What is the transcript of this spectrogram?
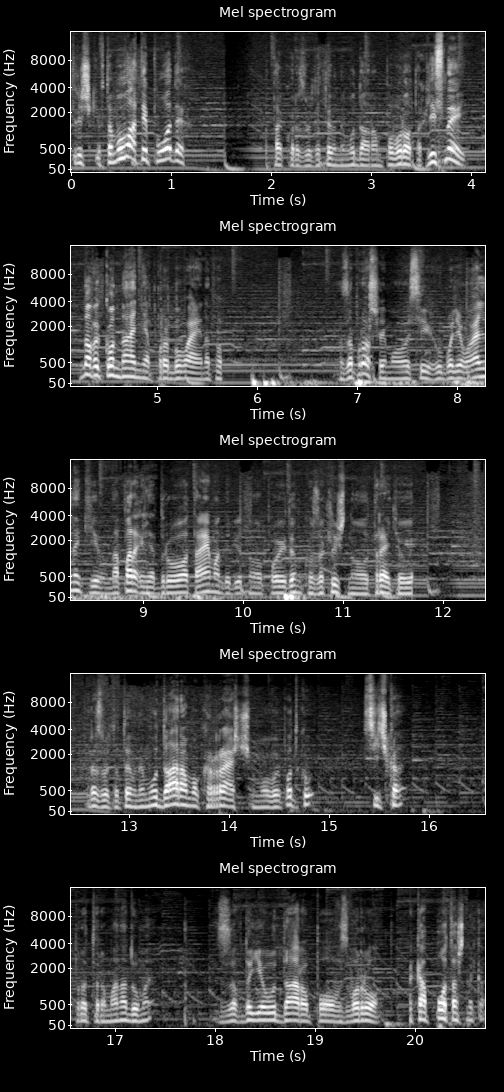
трішки втамувати подих. Атаку результативним ударом по воротах. Лісний на виконання пробиває над Запрошуємо усіх уболівальників на перегляд другого тайму дебютного поєдинку, заключного третього. Результативним ударом у кращому випадку. Січка проти Романа Думи. Завдає удару повз ворот. Така поташника.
